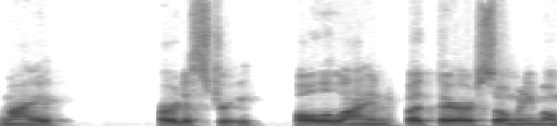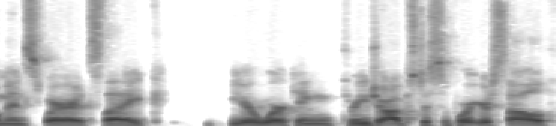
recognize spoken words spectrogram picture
my artistry, all aligned. But there are so many moments where it's like you're working three jobs to support yourself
